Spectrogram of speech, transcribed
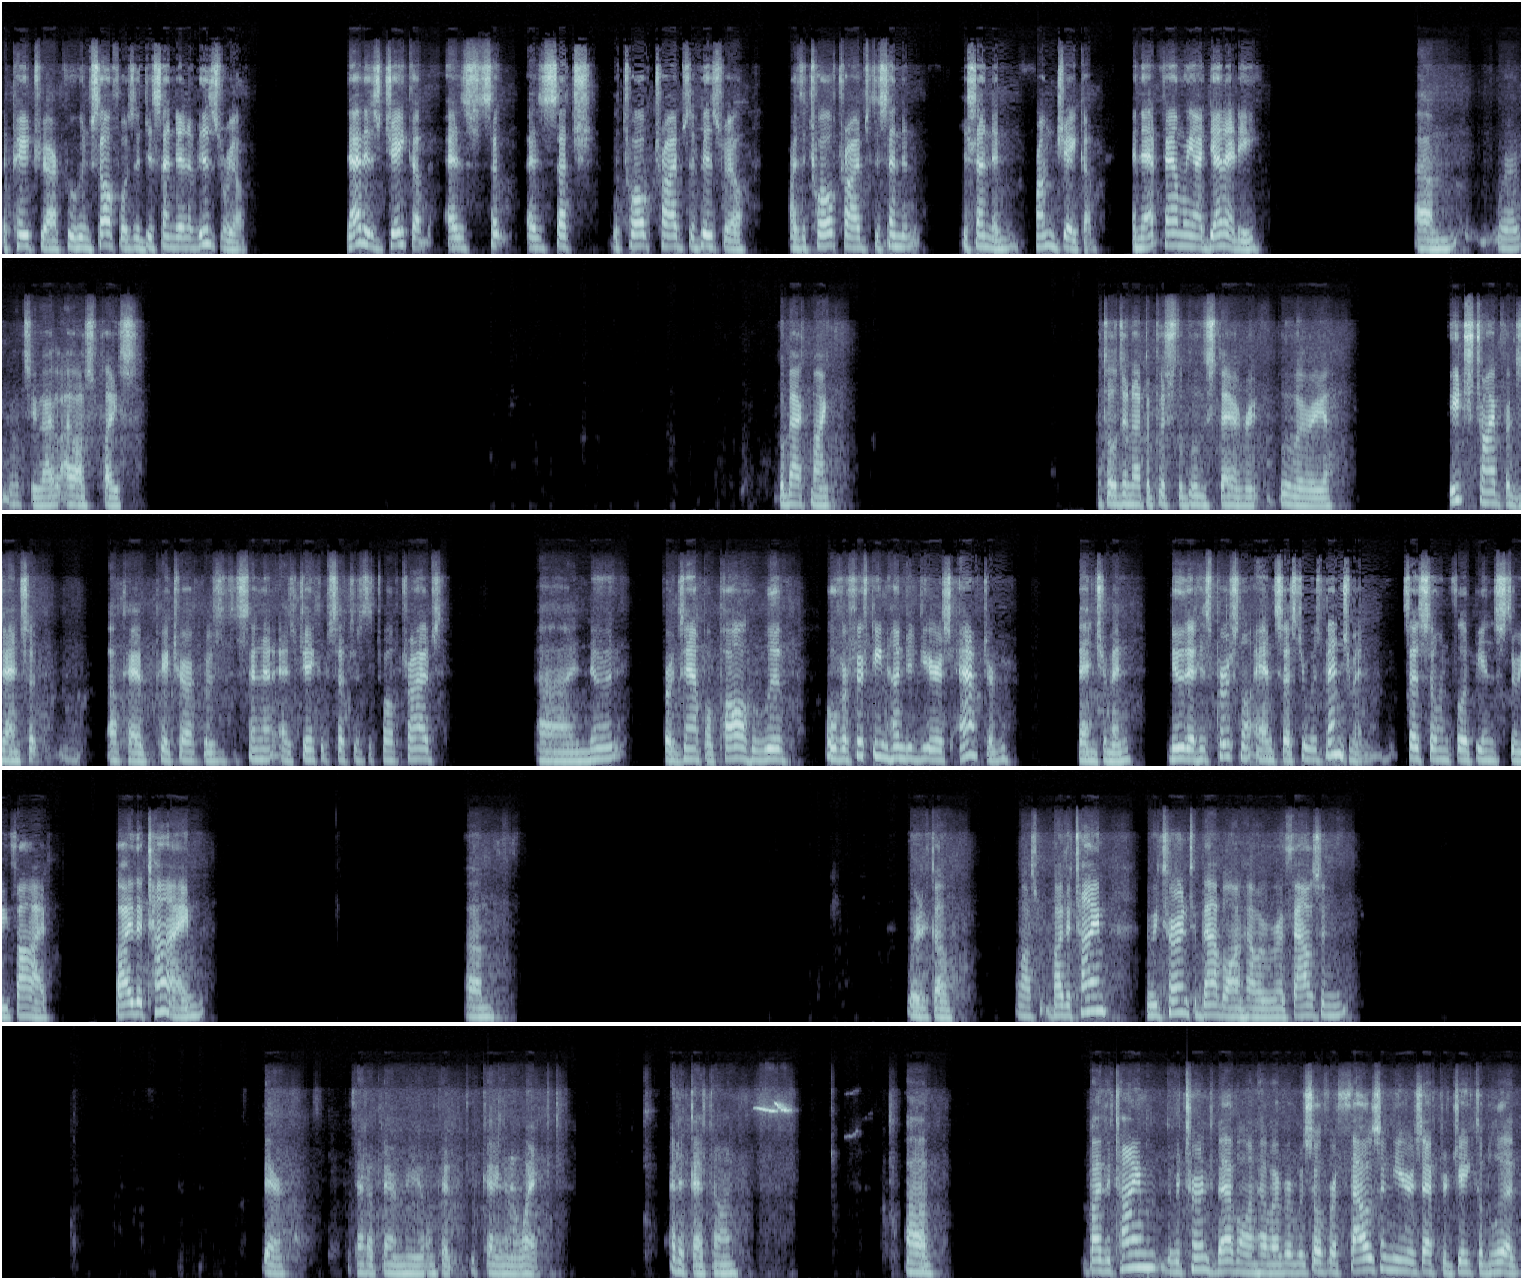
the patriarch who himself was a descendant of Israel. That is Jacob as, as such, the 12 tribes of Israel are the 12 tribes descendant, descended from Jacob. And that family identity, um, where, let's see, I, I lost place. Go back, Mike. I told you not to push the blue star, blue area. Each tribe, for example, okay, patriarch was descendant as Jacob, such as the 12 tribes. Uh, knew, for example, Paul, who lived over 1500 years after Benjamin, knew that his personal ancestor was Benjamin. It says so in Philippians 3 5. By the time um, where'd it go? Lost. By the time the return to Babylon, however, a thousand there. Put that up there and maybe I'll get, keep getting in the way. Edit that, Don. Uh, by the time the return to Babylon, however, was over a thousand years after Jacob lived,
